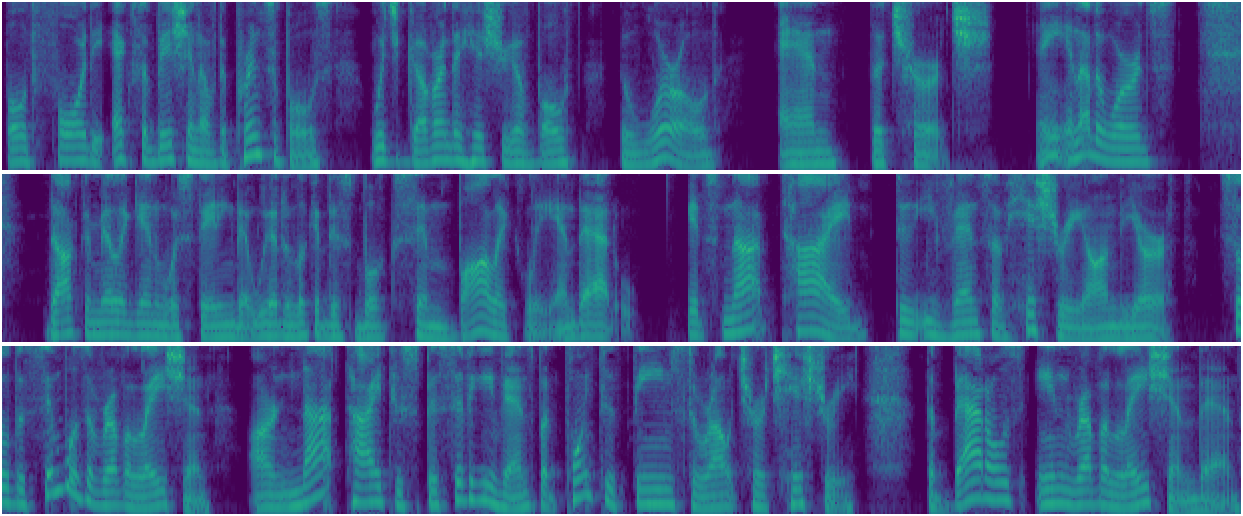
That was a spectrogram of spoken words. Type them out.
both for the exhibition of the principles which govern the history of both the world and the church. In other words, Dr. Milligan was stating that we are to look at this book symbolically and that it's not tied to events of history on the earth. So the symbols of Revelation are not tied to specific events but point to themes throughout church history. The battles in Revelation, then,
